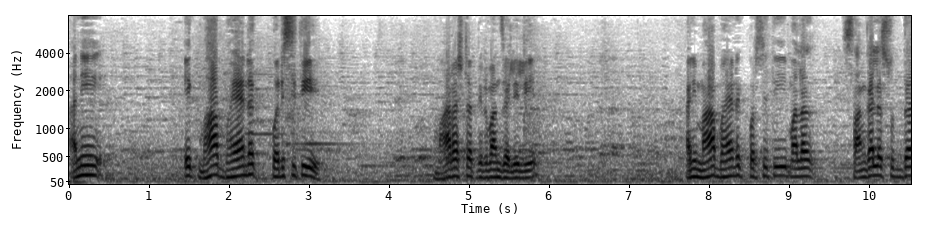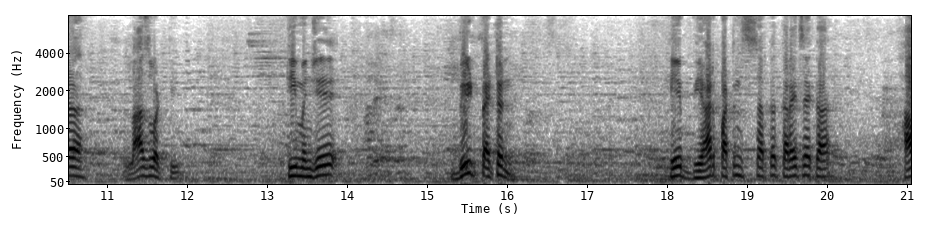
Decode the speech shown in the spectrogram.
आणि एक महाभयानक परिस्थिती महाराष्ट्रात निर्माण झालेली आहे. आणि महाभयानक परिस्थिती मला सांगायलासुद्धा लाज वाटते. ती म्हणजे बीड पॅटर्न हे बिहार पाटणसारखं करायचं आहे का? हा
